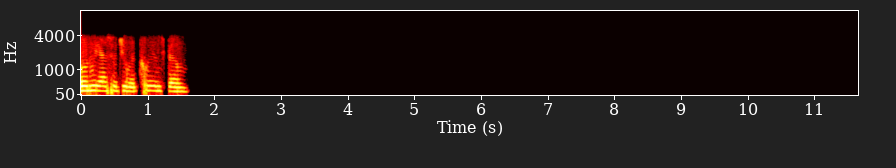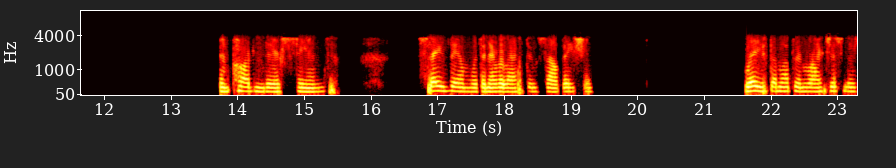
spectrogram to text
Lord, we ask that you would cleanse them and pardon their sins. Save them with an everlasting salvation. Raise them up in righteousness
